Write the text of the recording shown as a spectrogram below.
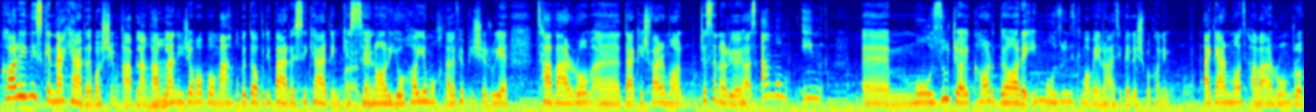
کاری نیست که نکرده باشیم قبلا. قبلا اینجا ما با محبوب داودی بررسی کردیم بله. که سناریوهای مختلف پیش روی تورم در کشور ما چه سناریوهایی هست. اما این موضوع جای کار داره. این موضوع نیست که ما به این راحتی ولش بکنیم. اگر ما تورم رو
